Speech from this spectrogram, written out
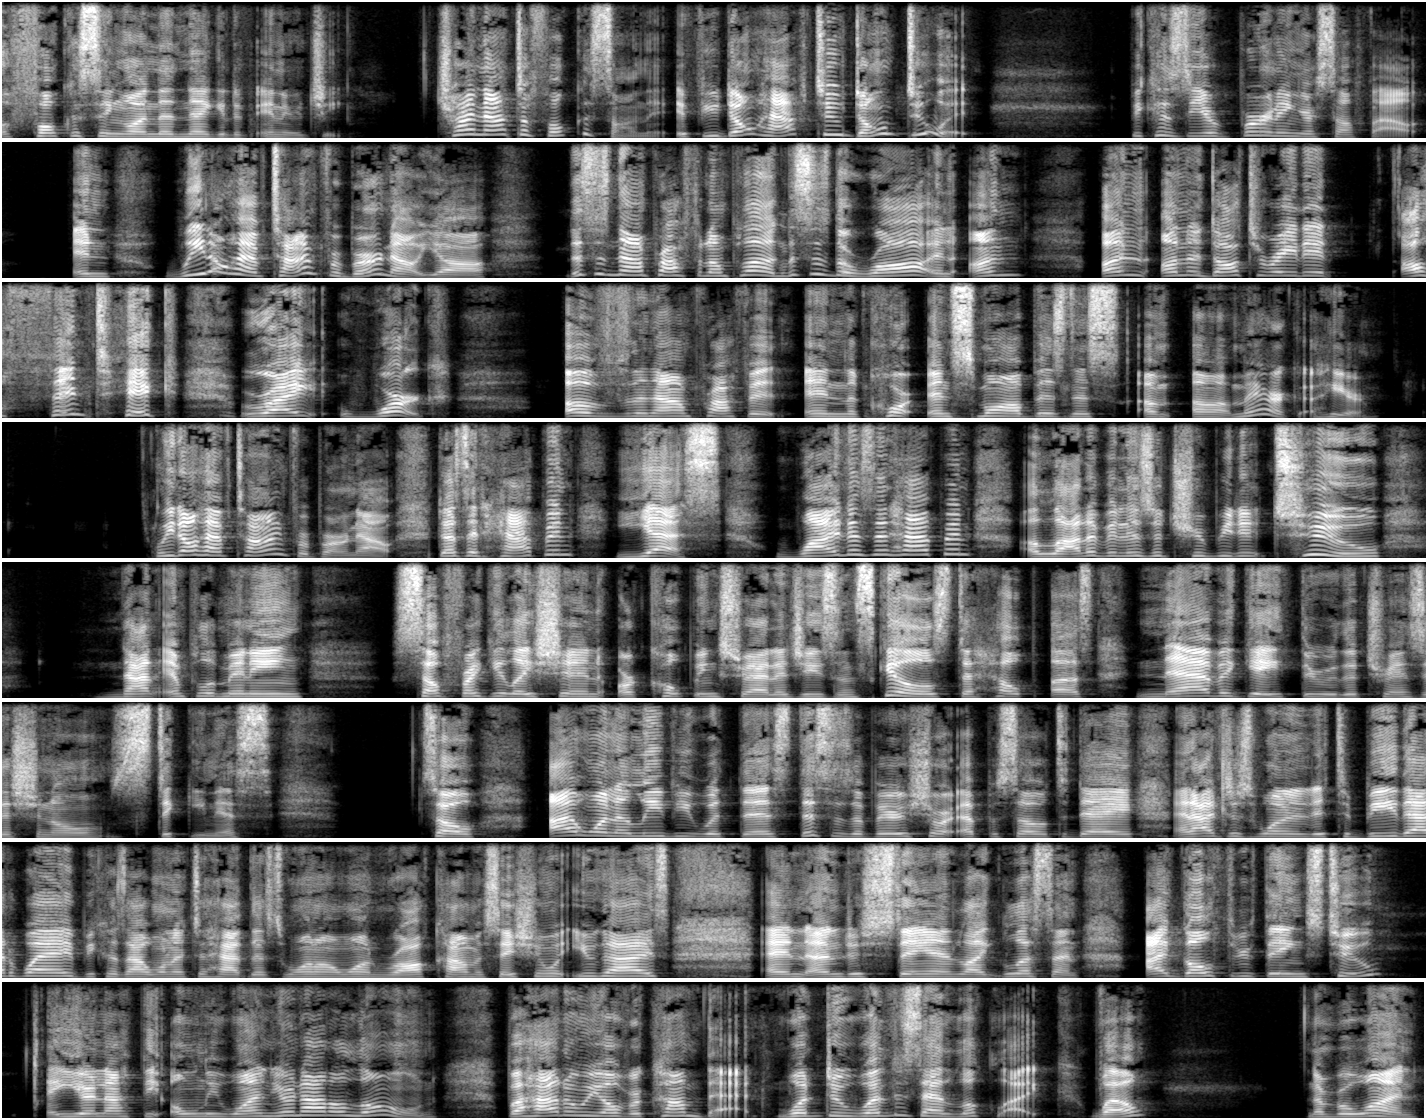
focusing on the negative energy. Try not to focus on it. If you don't have to, don't do it because you're burning yourself out. And we don't have time for burnout, y'all. This is nonprofit unplugged. This is the raw and un, un unadulterated, authentic, right work of the nonprofit and the court and small business um, uh, America here. We don't have time for burnout. Does it happen? Yes. Why does it happen? A lot of it is attributed to not implementing self regulation or coping strategies and skills to help us navigate through the transitional stickiness so I want to leave you with this. This is a very short episode today, and I just wanted it to be that way because I wanted to have this one on one raw conversation with you guys and understand like, listen, I go through things too. And you're not the only one. You're not alone. But how do we overcome that? What do what does that look like? Well, number 1,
